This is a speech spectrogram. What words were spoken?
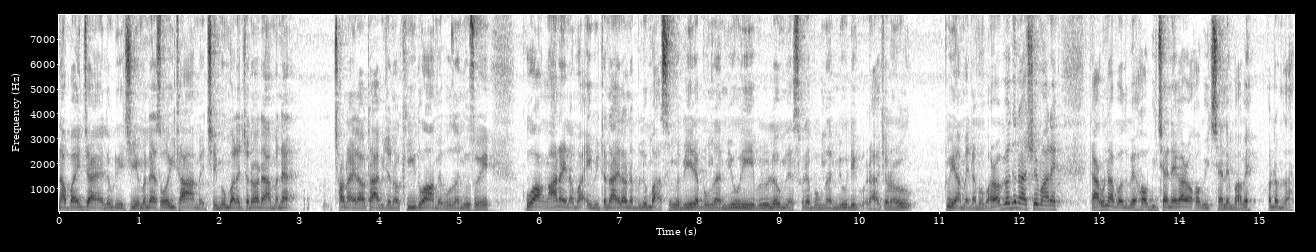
နောက်ပိုင်းကြာရင်အလုပ်တွေကြည့်ရင်မနဲ့စောကြီးထားရမယ်ချိန်မျိုးမှာလည်းကျွန်တော်ဒါမနဲ့6နိုင်လောက်ထားပြီးကျွန်တော်ခီးသွားရမယ်ပုံစံမျိုးဆိုရင်ကိုက9နိုင်လောက်မှ AB 10နိုင်လောက်နဲ့ဘလူးမှအဆင်မပြေတဲ့ပုံစံမျိုးတွေဘယ်လိုလုပ်မလဲဆိုတဲ့ပုံစံမျိုးတွေကိုဒါကျွန်တော်တို့တွေ့ရမယ်ဒါမှမဟုတ်အဲ့တော့ပြောချင်တာရှင်းပါတယ်ဒါခုနပြောလို့ပဲ hobby channel ကတော့ hobby channel ပါပဲဟုတ်တယ်မလား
